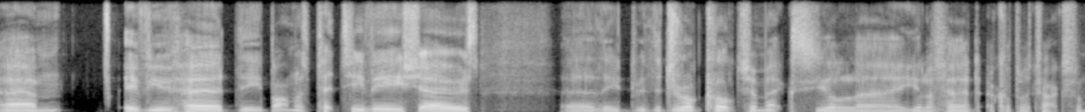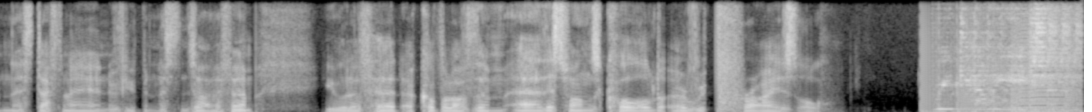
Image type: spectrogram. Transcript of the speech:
Um, if you've heard the Bottomless Pit TV shows, uh, the the Drvg Cvltvre mix, you'll uh, you'll have heard a couple of tracks from this definitely. And if you've been listening to IFM, you will have heard a couple of them. Uh, this one's called a reprisal. Retaliation.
